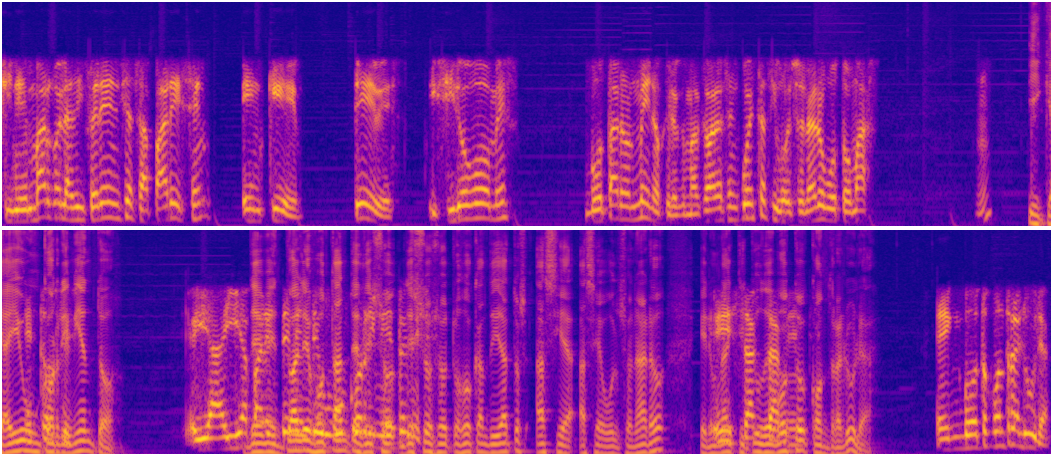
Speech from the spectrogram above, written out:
Sin embargo, las diferencias aparecen en que Tevez y Ciro Gómez votaron menos que lo que marcaban las encuestas y Bolsonaro votó más. ¿Mm? Y que hay un corrimiento y ahí de eventuales votantes de, esos otros dos candidatos hacia, hacia Bolsonaro en una actitud de voto contra Lula. En voto contra Lula.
